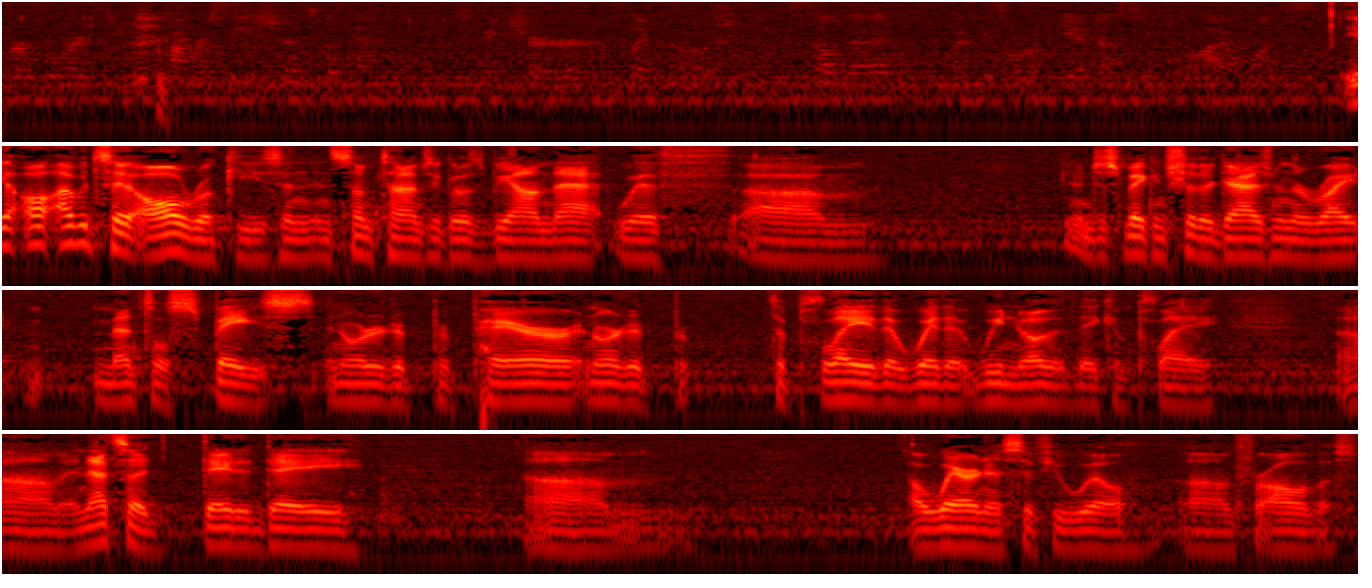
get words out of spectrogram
overboard. Do you have conversations with him to make sure, like, emotionally he's still good when he's a rookie adjusting to a lot at once? Yeah, all, I would say all rookies, and, and sometimes it goes beyond that with um, you know just making sure their guys are in the right mental space in order to prepare, in order to pr- to play the way that we know that they can play, um, and that's a day to day awareness, if you will, um, for all of us.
